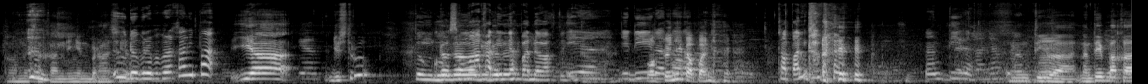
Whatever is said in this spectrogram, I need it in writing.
kalau misalkan ingin berhasil. Udah berapa kali pak? Iya justru tunggu. Gagal semua akan gagal. indah pada waktunya iya jadi waktunya rata- kapan? Kapan kapan nanti lah. Nanti lah nanti bakal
